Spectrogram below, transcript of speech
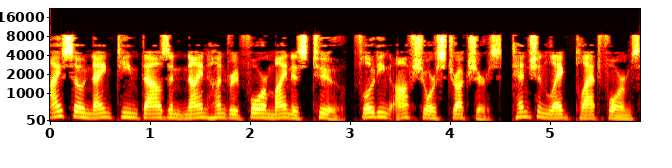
ISO 19904-2 – Floating offshore structures, tension leg platforms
